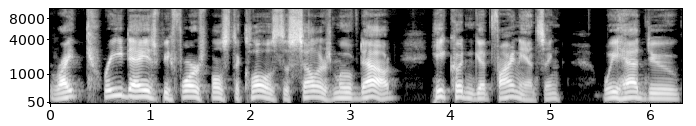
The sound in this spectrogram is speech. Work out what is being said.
Right three days before it's supposed to close, the sellers moved out. He couldn't get financing. We had to,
